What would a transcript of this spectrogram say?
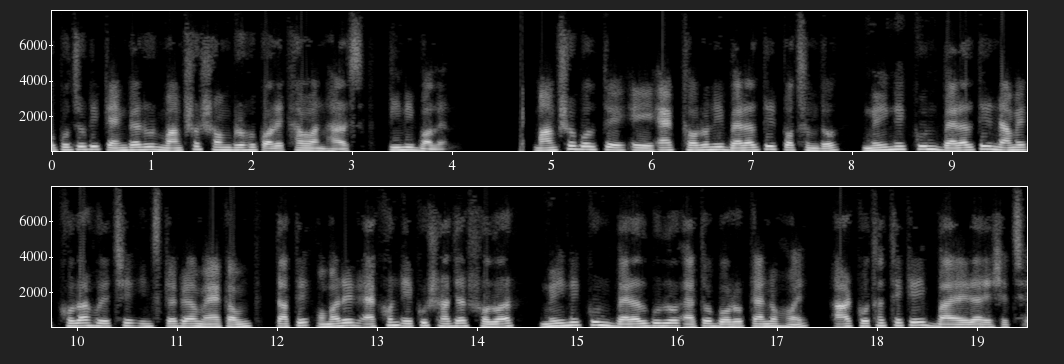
উপযোগী ক্যাঙ্গারুর মাংস সংগ্রহ করে খাওয়ান হার্স তিনি বলেন। মাংস বলতে এই এক ধরনের বেড়ালটির পছন্দ, মেইনে কুন বেড়ালটির নামে খোলা হয়েছে ইনস্টাগ্রাম অ্যাকাউন্ট, তাতে অমারের এখন একুশ হাজার ফলোয়ার, মেইনে কুন বেড়ালগুলো এত বড় কেন হয়, আর কোথা থেকেই বা এরা এসেছে?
